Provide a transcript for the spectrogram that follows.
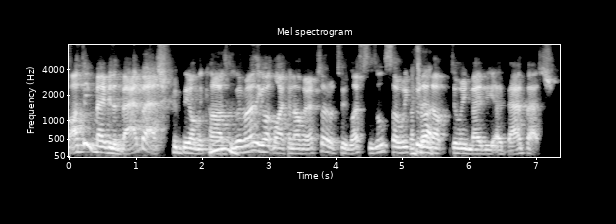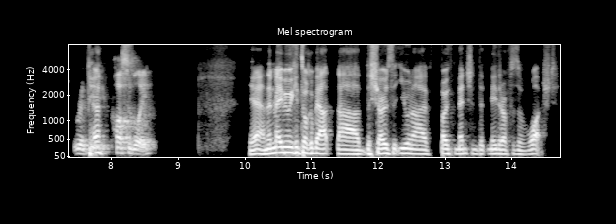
I think maybe the Bad Batch could be on the cards because we've only got like another episode or two left, Sizzle. So we That's could end up doing maybe a Bad Batch review, Yeah. possibly. Yeah, and then maybe we can talk about uh, the shows that you and I have both mentioned that neither of us have watched.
